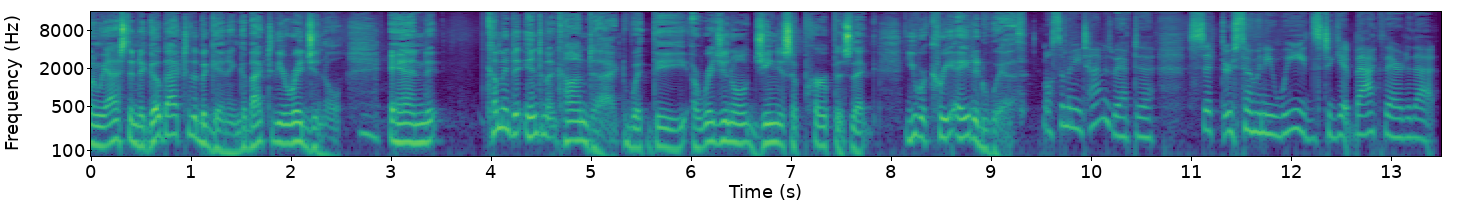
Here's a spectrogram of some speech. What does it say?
When we ask them to go back to the beginning, go back to the original, mm. and come into intimate contact with the original genius of purpose that you were created with. Well, so many times we have to sift through so many weeds to get back there to that,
